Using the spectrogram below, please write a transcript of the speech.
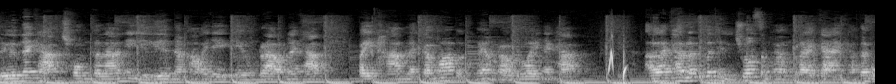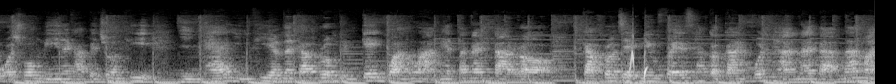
ลืมนะครับ ชมกันแล้วเนี่ยอย่าลืมนำเอาไอเดียเก๋ของเรานะครับ ไปทำและก็มอบกับคุณแม่ของเราด้วยนะครับเอาละครับแล้วก็มาถึงช่วงสำคัญของรายการครับต้องบอกว่าช่วงนี้นะครับเป็นช่วงที่หญิงแท้หญิงเทียมนะครับ รวมถึงเก้งกวางทั้งหลายเนี่ยตั้งหน้าตารอ กับโปรเจกต์ New Face ครับกับการค้นหานายแบบหน้าใหม่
